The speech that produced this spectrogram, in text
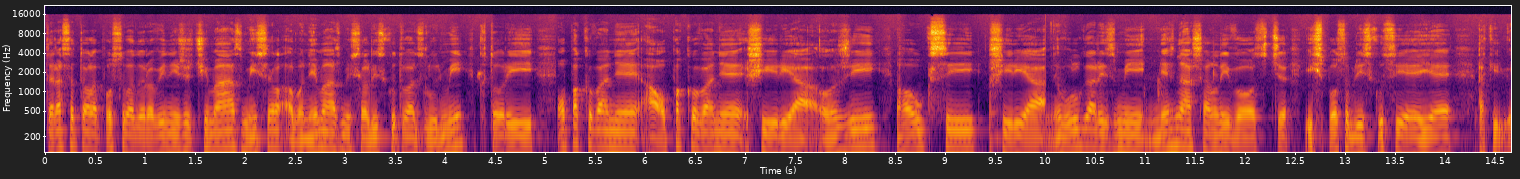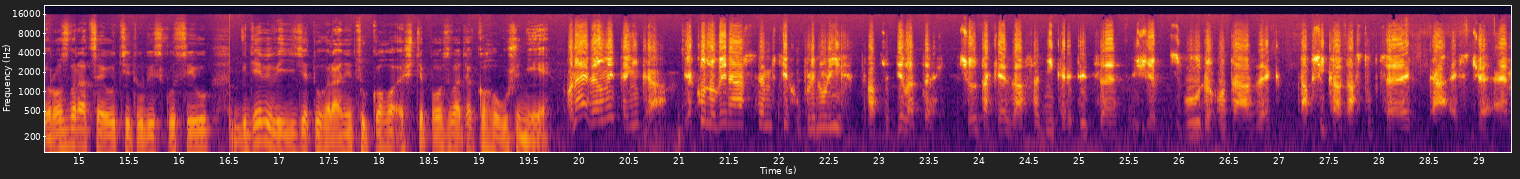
Teraz sa to ale posúva do roviny, že či má zmysel alebo nemá zmysel diskutovať s ľuďmi, ktorí opakovane a opakovane šíria lži, hoaxy, šíria vulgarizmy, neznášanlivosť. Ich spôsob diskusie je taký rozvracajúci tú diskusiu. Kde vy vidíte tú hranicu, koho ešte pozvať a koho už nie? Ona je velmi tenká. Jako novinář jsem v těch uplynulých 20 letech čel také zásadní kritice, že zvu do otázek například zástupce KSČM,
